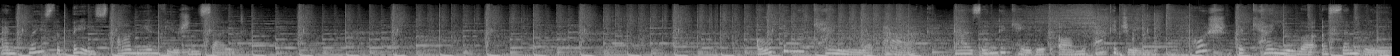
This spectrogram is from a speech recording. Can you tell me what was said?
and place the base on the infusion site. Open the cannula pack as indicated on the packaging. Push the cannula assembly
